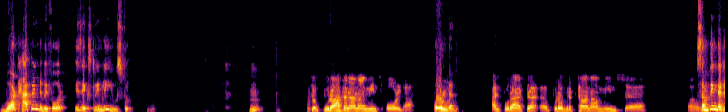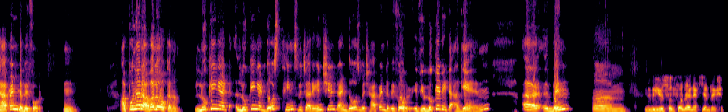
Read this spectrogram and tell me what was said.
What happened before is extremely useful. Hmm? So Puratanana means old, ah, Old. and Purata uh, Puravrittana means uh, uh, Something that happened before. Hmm. Apunar Avalokanam. Looking at looking at those things which are ancient and those which happened before. If you look at it again, uh, then um, it will be useful for the next generation.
